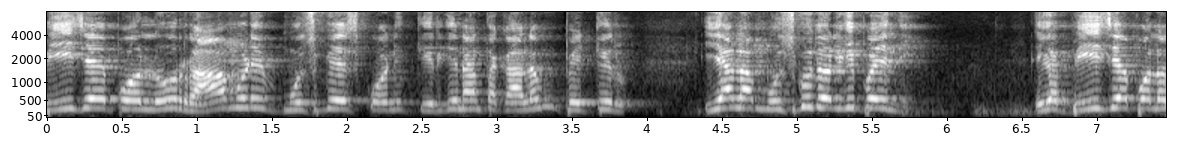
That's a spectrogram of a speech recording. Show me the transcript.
బీజేపీ వాళ్ళు రాముడి ముసుగేసుకొని తిరిగినంత కాలం పెట్టిర్రు. ఇవాళ ముసుగు తొలగిపోయింది. ఇక బీజేపీ వాళ్ళ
